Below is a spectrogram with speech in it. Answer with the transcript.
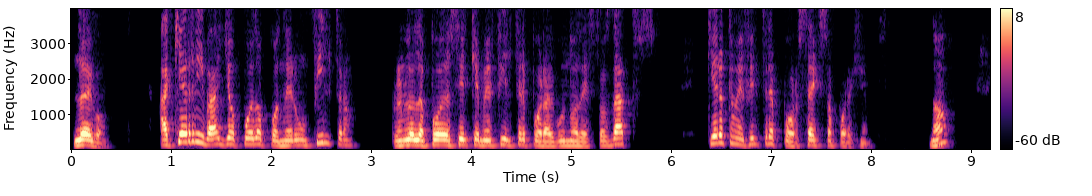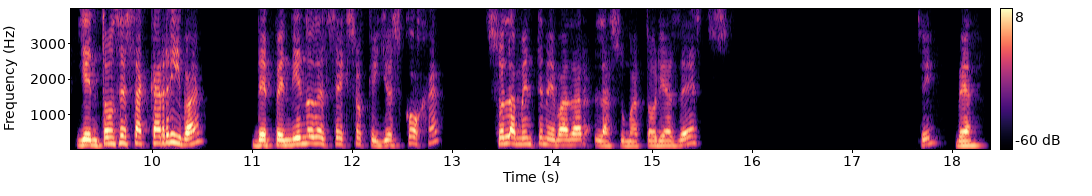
Luego, aquí arriba yo puedo poner un filtro. Por ejemplo, le puedo decir que me filtre por alguno de estos datos. Quiero que me filtre por sexo, por ejemplo, ¿no? Y entonces acá arriba, dependiendo del sexo que yo escoja, solamente me va a dar las sumatorias de estos. ¿Sí? Vean.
